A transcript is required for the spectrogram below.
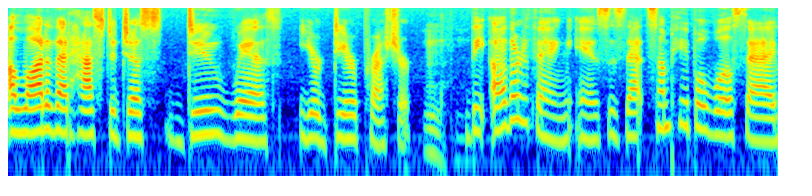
a lot of that has to just do with your deer pressure. Mm-hmm. The other thing is is that some people will say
